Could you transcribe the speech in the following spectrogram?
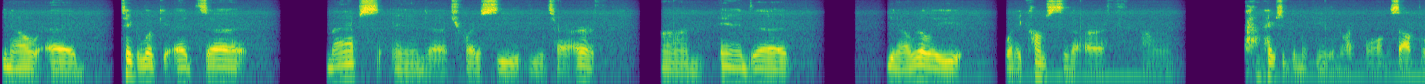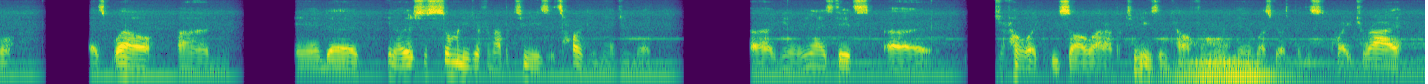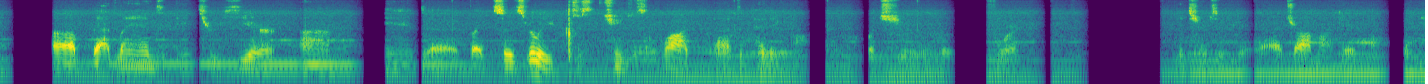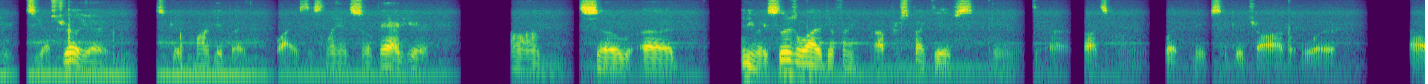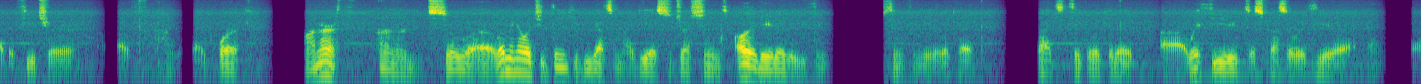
you know, uh, take a look at uh, maps and uh, try to see the entire Earth. Um, and, you know, really, when it comes to the Earth, um, I've actually been looking at the North Pole and the South Pole as well. Um, and, uh, you know, there's just so many different opportunities. It's hard to imagine that, uh, you know, the United States, uh, you know, like we saw a lot of opportunities in California and the West Coast, but this is quite dry, uh, bad land and through here. Um, and, uh, but so it's really just changes a lot uh, depending on what you're looking for in terms of your job market. And here you can see Australia is a good market, but why is this land so bad here? Um, so uh, anyway, so there's a lot of different uh, perspectives and uh, thoughts on what makes a good job or uh, the future of kind of like work on Earth. Um, so uh, let me know what you think if you got some ideas, suggestions, other data that you think interesting for me to look at. Glad to take a look at it uh, with you, discuss it with you, and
